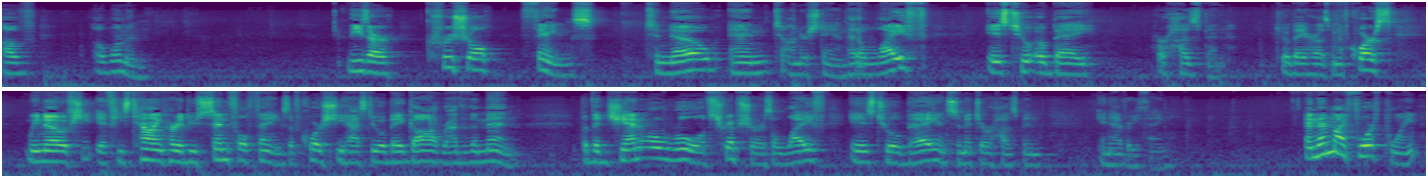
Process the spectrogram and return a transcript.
of a woman. These are crucial things to know and to understand that a wife is to obey her husband to obey her husband. Of course, we know if she if he's telling her to do sinful things, of course she has to obey God rather than men. But the general rule of scripture as a wife is to obey and submit to her husband in everything. And then my fourth point,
